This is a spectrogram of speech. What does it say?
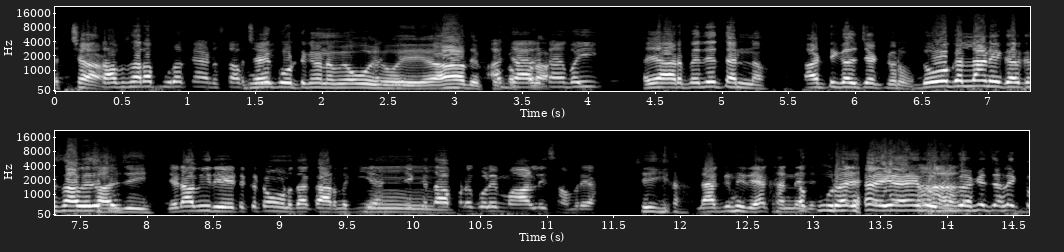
ਅੱਛਾ। ਸਟਾਫ ਸਾਰਾ ਪੂਰਾ ਘੈਂਟ ਸਟਾਫ ਅੱਛਾ ਇਹ ਕੋਟੀਆਂ ਨਵੇਂ ਓਏ ਹੋਏ ਆ ਦੇਖੋ ਆ ਜਾਕਟਾਂ ਬਾਈ 1000 ਰੁਪਏ ਦੇ ਤਿੰਨ। ਆਰਟੀਕਲ ਚੈੱਕ ਕਰੋ। ਦੋ ਗੱਲਾਂ ਨੇ ਗਰਗ ਸਾਹਿਬ ਇਹਦੇ ਚ ਹਾਂਜੀ। ਜਿਹੜਾ ਵੀ ਰੇਟ ਘਟਾਉਣ ਦਾ ਕਾਰਨ ਕੀ ਹੈ। ਇੱਕ ਤਾਂ ਆਪਣੇ ਕੋਲੇ ਮਾਲ ਨਹੀਂ ਸੰਭਰਿਆ ਠੀਕ ਆ। ਲੱਗ ਨਹੀਂ ਰਿਹਾ ਖਾਨੇ ਚ। ਪੂਰਾ ਐ ਹੋ ਜਾਊਗਾ ਕਿ ਚੱਲ ਇੱਕ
